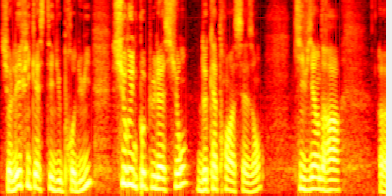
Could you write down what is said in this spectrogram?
sur l'efficacité du produit sur une population de 4 ans à 16 ans qui viendra euh,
